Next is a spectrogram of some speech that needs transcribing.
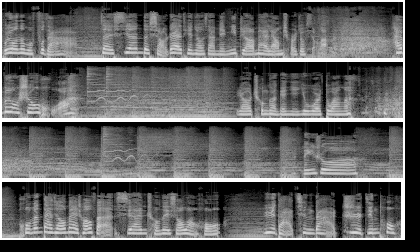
不用那么复杂哈，在西安的小寨天桥下面，你只要卖凉皮儿就行了，还不用生火。然后城管给你一窝端了。您说，虎门大桥卖炒粉，西安城内小网红，欲打庆大治经痛。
